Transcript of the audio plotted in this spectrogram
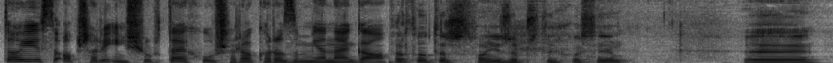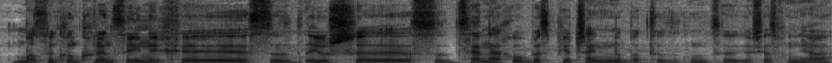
to jest obszar insurtechu szeroko rozumianego. Warto też wspomnieć, że przy tych właśnie mocno konkurencyjnych e, już e, cenach ubezpieczeń, no bo to, ja się wspomniała,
